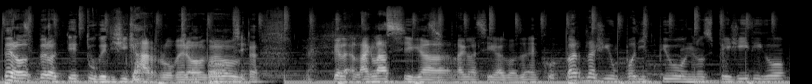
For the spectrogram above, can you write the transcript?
Però, però è tu che dici carro, però. Sì. La, la, classica, la classica cosa. Ecco, parlaci un po' di più nello specifico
